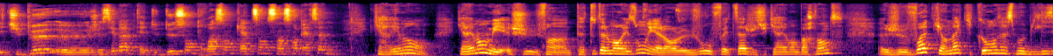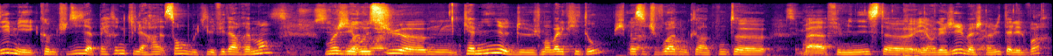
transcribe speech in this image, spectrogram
Et tu peux, euh, je sais pas, peut-être 200, 300, 400, 500 personnes. Carrément, carrément, mais je, enfin, t'as totalement raison. Et alors, le jour où vous faites ça, je suis carrément partante. Euh, Je vois qu'il y en a qui commencent à se mobiliser, mais comme tu dis, il y a personne qui les rassemble ou qui les fédère vraiment. Moi, j'ai reçu euh, Camille de Je m'en bats le clito. Je sais pas Ouais, si tu vois, donc un compte euh, bah, féministe et engagé. Bah, je t'invite à aller le voir.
